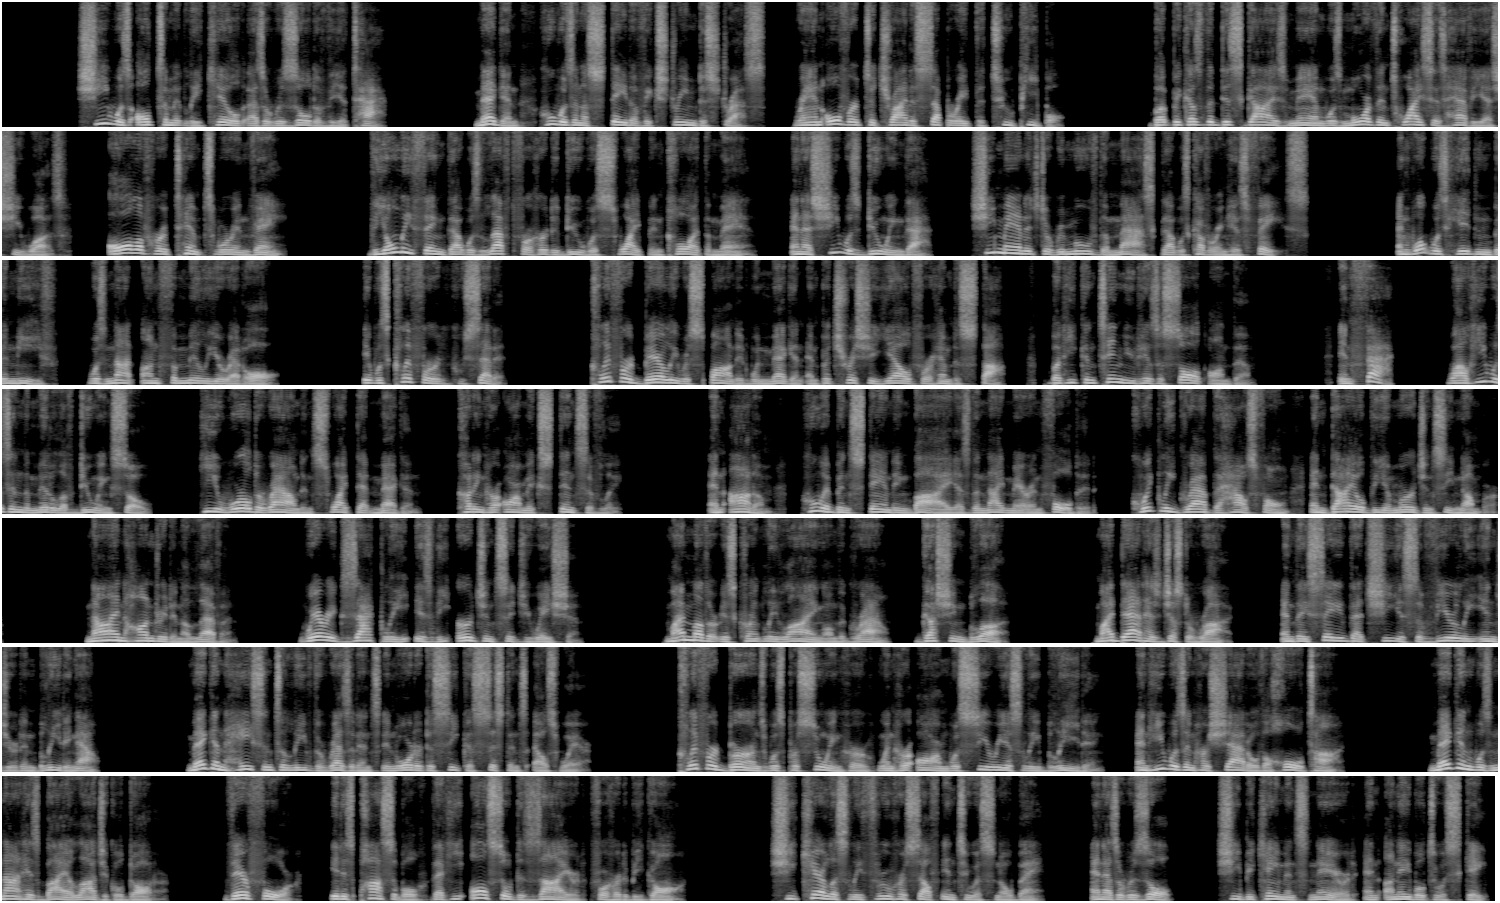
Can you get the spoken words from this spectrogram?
She was ultimately killed as a result of the attack. Megan, who was in a state of extreme distress, ran over to try to separate the two people. But because the disguised man was more than twice as heavy as she was, all of her attempts were in vain. The only thing that was left for her to do was swipe and claw at the man, and as she was doing that, she managed to remove the mask that was covering his face. And what was hidden beneath was not unfamiliar at all. It was Clifford who said it. Clifford barely responded when Megan and Patricia yelled for him to stop, but he continued his assault on them. In fact, while he was in the middle of doing so, he whirled around and swiped at Megan, cutting her arm extensively. And Autumn, who had been standing by as the nightmare unfolded, quickly grabbed the house phone and dialed the emergency number. 911. Where exactly is the urgent situation? My mother is currently lying on the ground, gushing blood. My dad has just arrived, and they say that she is severely injured and bleeding out. Megan hastened to leave the residence in order to seek assistance elsewhere. Clifford Burns was pursuing her when her arm was seriously bleeding, and he was in her shadow the whole time. Megan was not his biological daughter. Therefore, it is possible that he also desired for her to be gone. She carelessly threw herself into a snowbank, and as a result, she became ensnared and unable to escape.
